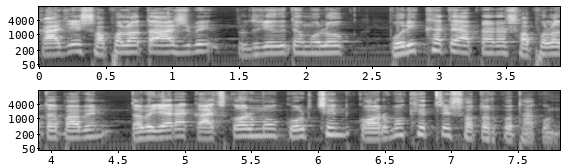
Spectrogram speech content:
কাজে সফলতা আসবে। প্রতিযোগিতামূলক পরীক্ষাতে আপনারা সফলতা পাবেন। তবে যারা কাজকর্ম করছেন, কর্মক্ষেত্রে সতর্ক থাকুন।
